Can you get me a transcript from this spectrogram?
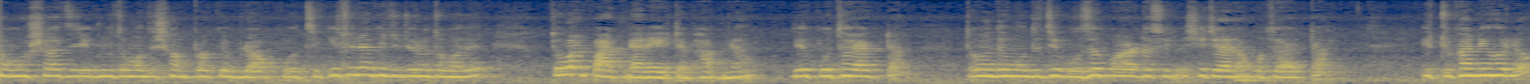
সমস্যা আছে যেগুলো তোমাদের সম্পর্কে ব্লক করছে, কিছু না কিছুর জন্য তোমাদের, তোমার পার্টনারে এটা ভাবনা যে কোথাও একটা তোমাদের মধ্যে যে বোঝাপড়াটা ছিল সেটা না কোথাও একটা একটুখানি হলেও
